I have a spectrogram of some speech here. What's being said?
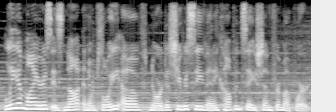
Leah Myers is not an employee of, nor does she receive any compensation from Upwork.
